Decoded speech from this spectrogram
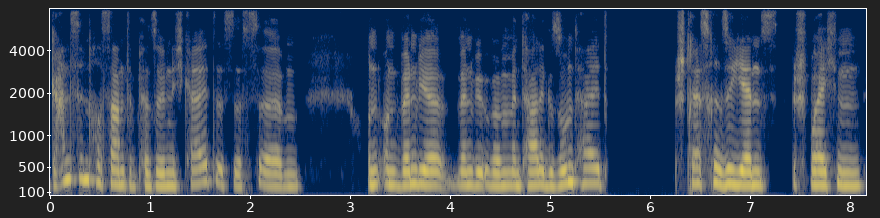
ganz interessante Persönlichkeit. Es ist, ähm, und, und wenn wir, wenn wir über mentale Gesundheit, Stressresilienz sprechen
